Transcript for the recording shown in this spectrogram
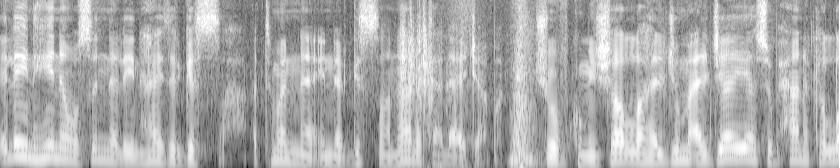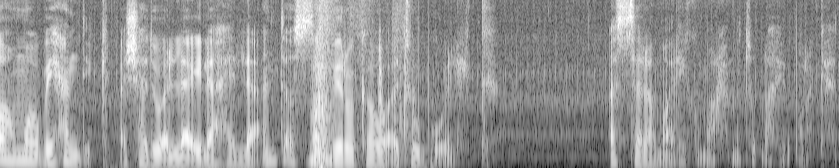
إلين هنا وصلنا لنهاية القصة. أتمنى أن القصة نالت على إعجابك. نشوفكم إن شاء الله الجمعة الجاية. سبحانك اللهم وبحمدك. أشهد أن لا إله إلا أنت أستغفرك وأتوب إليك. السلام عليكم ورحمة الله وبركاته.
